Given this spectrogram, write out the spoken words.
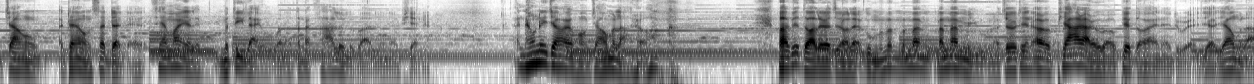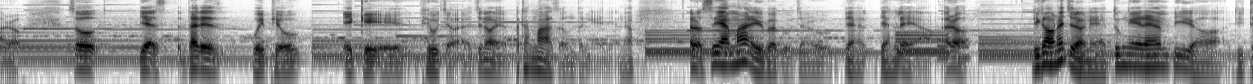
အကြောင်းအတန်းအောင်ဆက်တက်တယ်ဆရာမကြီးလည်းမတိလိုက်ဘူးပေါ့နော်တနခါလို့လို့ပါလို့လည်းဖြစ်နေအနောက်နေ့ကျတော့ဟောကြောင်းမလာတော့ဘာဖြစ်သွားလဲတော့ကျွန်တော်လည်းအခုမမမမမမီဘူးနော်ကျွန်တော်ထင်အဲ့တော့ဖျားတာတော့ပဲဖြစ်သွားရတယ်တူတယ်ရောက်မလာတော့ so yes that is ဝေဖြိုး AKA ဖြိုးကြတယ်ကျွန်တော်ရဲ့ပထမဆုံးတငယ်ချင်းเนาะအဲ့တော့ဆီယမ်မတွေဘက်ကိုကျွန်တော်တို့ပြန်ပြန်လှည့်အောင်အဲ့တော့ဒီကောင်နဲ့ကျွန်တော်နဲ့သူငယ်တန်းပြီးတော့ဒီတ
